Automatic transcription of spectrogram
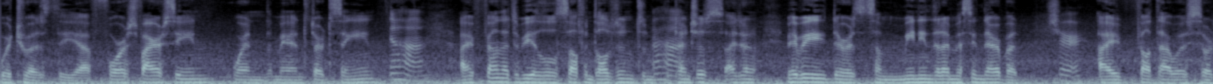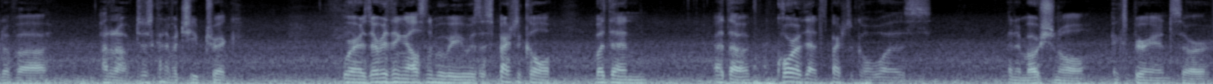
which was the uh, forest fire scene when the man starts singing. uh huh. I found that to be a little self indulgent and Uh-huh. pretentious. I don't. Maybe there was some meaning that I'm missing there, but Sure. I felt that was sort of a, I don't know, just kind of a cheap trick. Whereas everything else in the movie was a spectacle, but then at the core of that spectacle was an emotional experience, or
